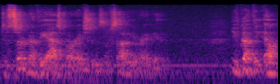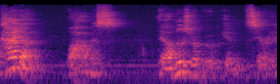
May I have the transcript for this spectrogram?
to certain of the aspirations of Saudi Arabia. You've got the Al Qaeda Wahhabists, the Al Nusra group in Syria,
